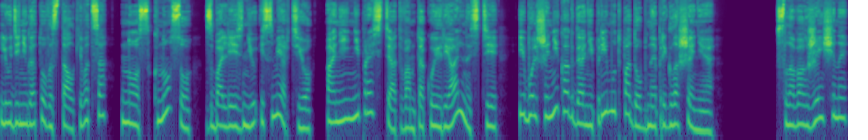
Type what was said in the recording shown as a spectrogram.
Люди не готовы сталкиваться нос к носу с болезнью и смертью, они не простят вам такой реальности и больше никогда не примут подобное приглашение. В словах женщины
